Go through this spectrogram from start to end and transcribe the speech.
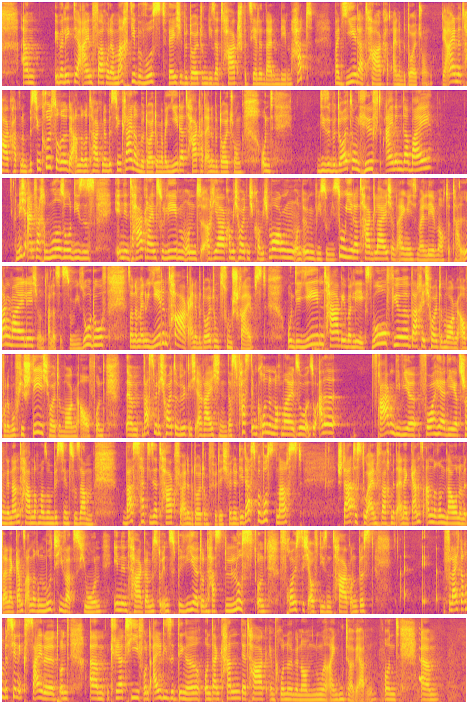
Ähm, überleg dir einfach oder mach dir bewusst, welche Bedeutung dieser Tag speziell in deinem Leben hat, weil jeder Tag hat eine Bedeutung. Der eine Tag hat eine bisschen größere, der andere Tag eine bisschen kleinere Bedeutung, aber jeder Tag hat eine Bedeutung. Und diese Bedeutung hilft einem dabei, nicht einfach nur so dieses in den Tag reinzuleben und ach ja, komme ich heute nicht, komme ich morgen und irgendwie ist sowieso jeder Tag gleich und eigentlich ist mein Leben auch total langweilig und alles ist sowieso doof, sondern wenn du jedem Tag eine Bedeutung zuschreibst und dir jeden Tag überlegst, wofür wache ich heute Morgen auf oder wofür stehe ich heute Morgen auf und ähm, was will ich heute wirklich erreichen, das fasst im Grunde nochmal so, so alle Fragen, die wir vorher, die jetzt schon genannt haben, noch mal so ein bisschen zusammen. Was hat dieser Tag für eine Bedeutung für dich? Wenn du dir das bewusst machst, startest du einfach mit einer ganz anderen Laune, mit einer ganz anderen Motivation in den Tag. Dann bist du inspiriert und hast Lust und freust dich auf diesen Tag und bist äh, vielleicht auch ein bisschen excited und ähm, kreativ und all diese Dinge. Und dann kann der Tag im Grunde genommen nur ein guter werden. Und ähm,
